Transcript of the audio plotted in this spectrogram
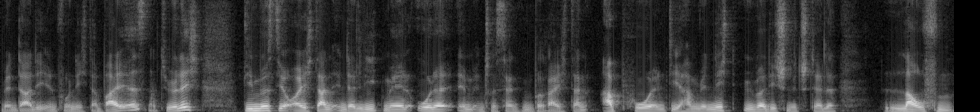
wenn da die Info nicht dabei ist, natürlich, die müsst ihr euch dann in der Lead-Mail oder im Interessentenbereich dann abholen. Die haben wir nicht über die Schnittstelle laufen.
